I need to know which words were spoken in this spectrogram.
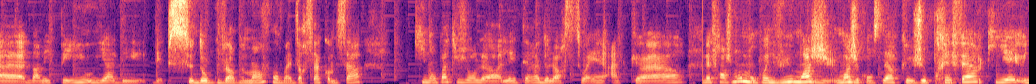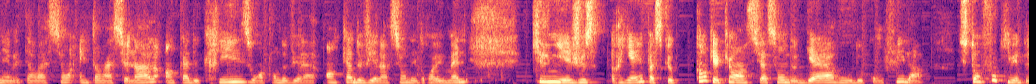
euh, dans les pays où il y a des, pseudo-gouvernements, on va dire ça comme ça qui n'ont pas toujours l'intérêt de leurs citoyens à cœur. Mais franchement, mon point de vue, moi, je, moi, je considère que je préfère qu'il y ait une intervention internationale en cas de crise ou en, de en cas de violation des droits humains qu'il n'y ait juste rien, parce que quand quelqu'un est en situation de guerre ou de conflit, là, tu t'en fous qui vient, te,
